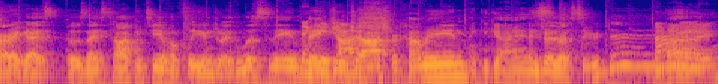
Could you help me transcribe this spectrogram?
All right, guys. It was nice talking to you. Hopefully you enjoyed listening. Thank you, Josh. Josh, for coming. Thank you, guys. Enjoy the rest of your day. Bye. Bye.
